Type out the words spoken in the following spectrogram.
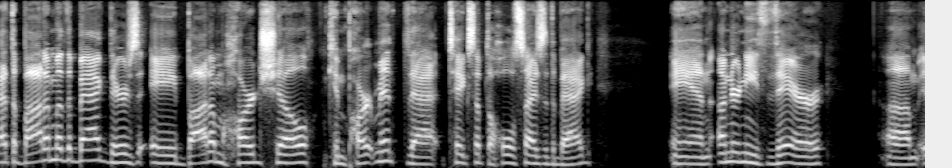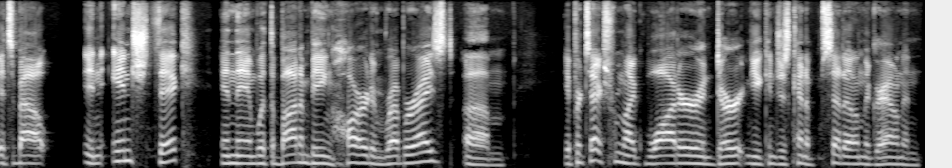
At the bottom of the bag, there's a bottom hard shell compartment that takes up the whole size of the bag. And underneath there, um, it's about an inch thick and then with the bottom being hard and rubberized, um, it protects from like water and dirt, and you can just kind of set it on the ground, and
